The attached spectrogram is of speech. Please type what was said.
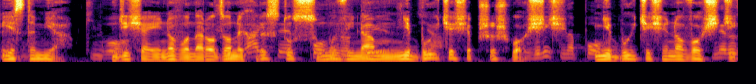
jestem ja. Dzisiaj nowonarodzony Chrystus mówi nam: Nie bójcie się przyszłości, nie bójcie się nowości,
